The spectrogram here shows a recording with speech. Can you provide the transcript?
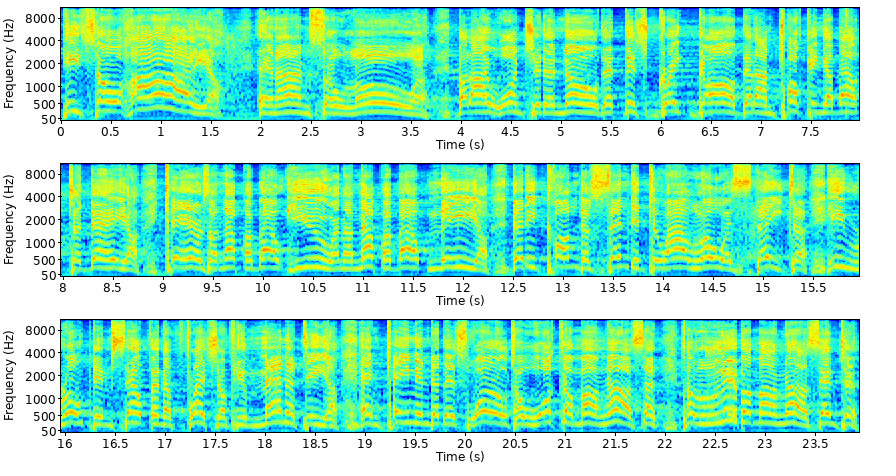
He's so high and I'm so low. But I want you to know that this great God that I'm talking about today uh, cares enough about you and enough about me uh, that he condescended to our low estate. Uh, he robed himself in a flesh of humanity and came into this world to walk among us, and to live among us, and to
